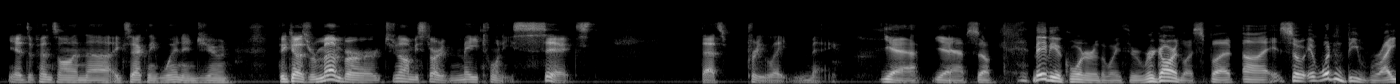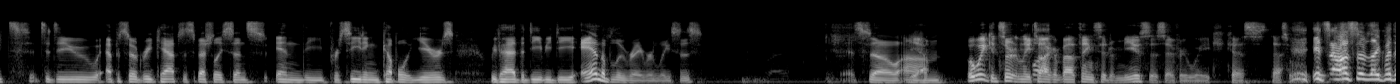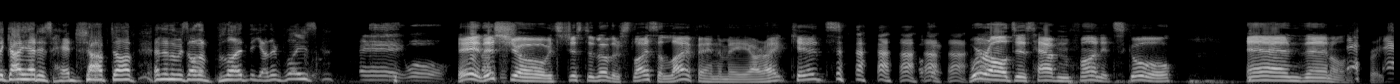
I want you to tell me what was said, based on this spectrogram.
Yeah, it depends on uh, exactly when in June. Because remember, Toonami started May 26th. That's pretty late in May. Yeah, yeah. So maybe a quarter of the way through, regardless. But uh, so it wouldn't be right to do episode recaps, especially since in the preceding couple of years we've had the DVD and the Blu-ray releases. So Yeah. um, But we could certainly But- talk about things that amuse us every week because that's what we it's awesome. Like when the guy had his head chopped off, and then there was all the blood in the other place. Hey, whoa. whoa. Hey, Not this show, it's just another slice of life anime, all right, kids? We're all just having fun at school. And then all hell breaks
